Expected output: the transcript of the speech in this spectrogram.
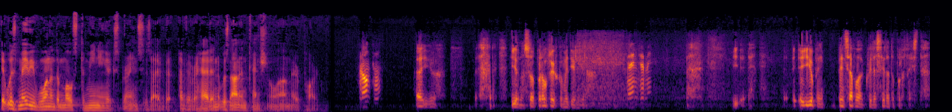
it was maybe one of the most demeaning experiences I've I've ever had, and it was not intentional on their part. Pronto? Eh, io, io non so proprio come dirglielo. Benjamin? Io, io pe- pensavo a quella sera dopo la festa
